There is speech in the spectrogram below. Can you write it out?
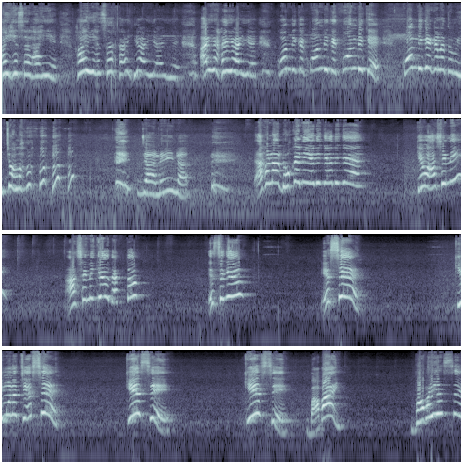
আইয়ে স্যার আইয়ে আইয়ে স্যার আইয়ে আইয়ে আইয়ে আইয়ে আইয়ে আইয়ে কোন দিকে কোন দিকে কোন দিকে কোন দিকে গেলে তুমি চলো জানেই না এখন আর ঢোকেনি এদিকে এদিকে কেউ আসেনি আসেনি কেউ দেখ তো এসছে কেউ এসছে কি মনে হচ্ছে এসছে কে এসছে কে এসছে বাবাই বাবাই এসছে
